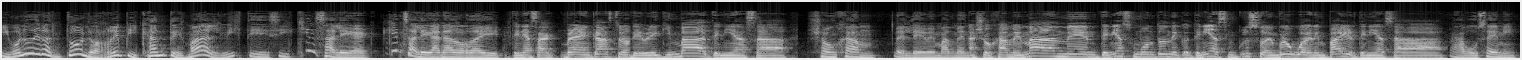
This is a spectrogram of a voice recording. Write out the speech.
Y boludo, eran todos los re picantes mal, ¿viste? Y decís, ¿quién sale, ¿quién sale ganador de ahí? Tenías a Brian Castro de Breaking Bad, tenías a, John Hamm, el de Mad Men. a Johan en Mad Men, tenías un montón de... Tenías incluso en Broadway Empire, tenías a... A Buscemi.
